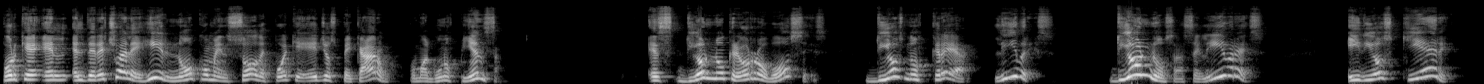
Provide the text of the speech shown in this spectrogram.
Porque el, el derecho a elegir no comenzó después que ellos pecaron, como algunos piensan. Es, Dios no creó roboces. Dios nos crea libres. Dios nos hace libres y Dios quiere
